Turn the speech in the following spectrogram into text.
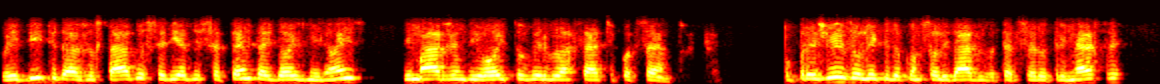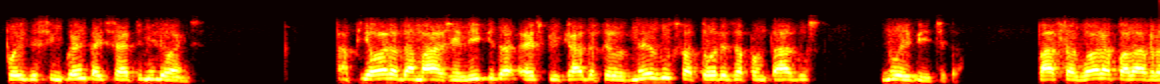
o EBITDA ajustado seria de 72 milhões e margem de 8,7%. O prejuízo líquido consolidado do terceiro trimestre foi de 57 milhões, a piora da margem líquida é explicada pelos mesmos fatores apontados no EBITDA. Passo agora a palavra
